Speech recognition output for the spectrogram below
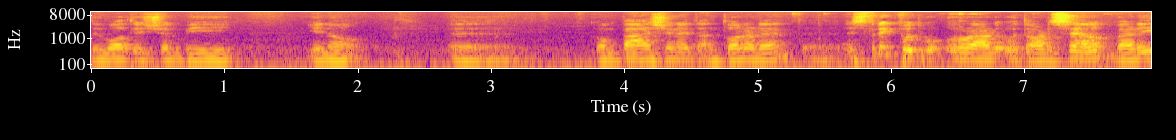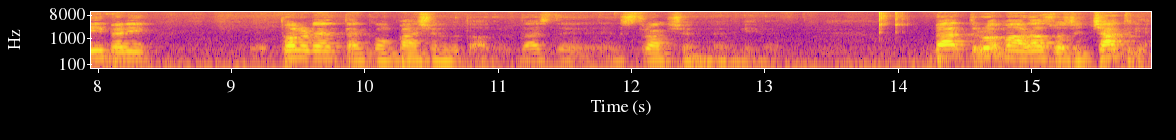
Devotees should be, you know, uh, compassionate and tolerant, uh, strict with, with ourselves, very, very tolerant and compassionate with others. That's the instruction that given. But Dhruva Maharaj was a Kshatriya,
